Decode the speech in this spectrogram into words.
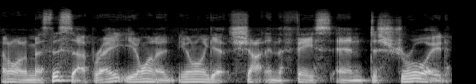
i don't want to mess this up right? You don't want to you don't want to get shot in the face and destroyed.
